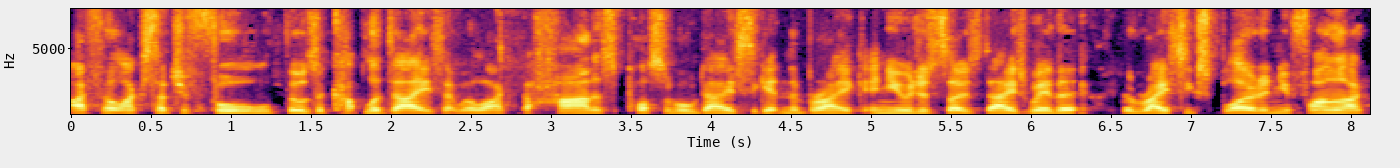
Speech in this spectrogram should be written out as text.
I felt like such a fool. There was a couple of days that were like the hardest possible days to get in the break, and you were just those days where the, the race exploded, and you're finally like,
